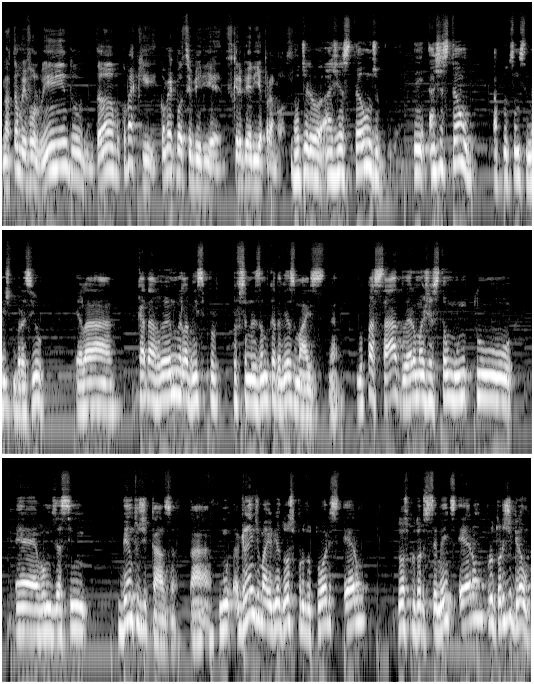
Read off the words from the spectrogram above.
Nós estamos evoluindo, não estamos? Como é que, como é que você viria, descreveria para nós? Valdir, a gestão de a gestão da produção de semente no Brasil, ela cada ano ela vem se profissionalizando cada vez mais. Né? No passado era uma gestão muito, é, vamos dizer assim, dentro de casa. Tá? A grande maioria dos produtores eram, dos produtores de sementes eram produtores de grão.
